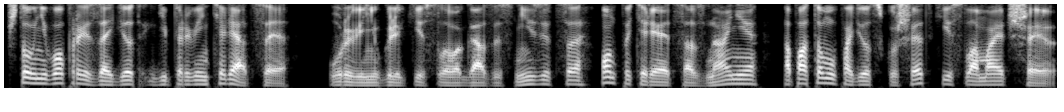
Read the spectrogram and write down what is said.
что у него произойдет гипервентиляция, уровень углекислого газа снизится, он потеряет сознание, а потом упадет с кушетки и сломает шею.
